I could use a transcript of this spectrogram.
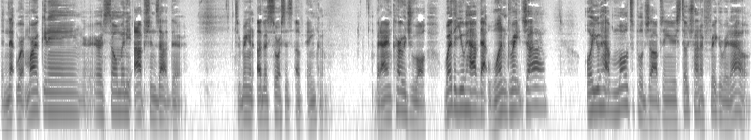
the network marketing. There are so many options out there to bring in other sources of income. But I encourage you all, whether you have that one great job or you have multiple jobs and you're still trying to figure it out,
